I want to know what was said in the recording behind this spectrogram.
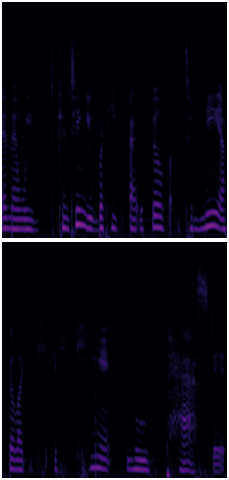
and then we continue but he uh, it feels like to me i feel like he, can't move past it.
